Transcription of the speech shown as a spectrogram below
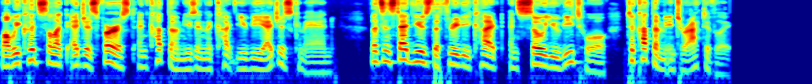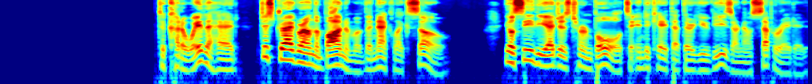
While we could select edges first and cut them using the Cut UV Edges command, let's instead use the 3D Cut and Sew UV tool to cut them interactively. To cut away the head, just drag around the bottom of the neck like so. You'll see the edges turn bold to indicate that their UVs are now separated.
